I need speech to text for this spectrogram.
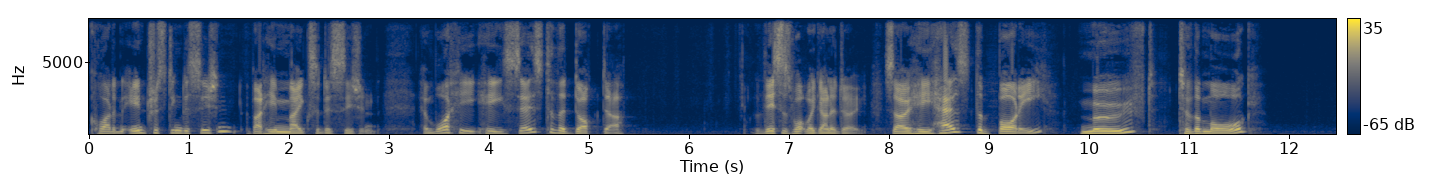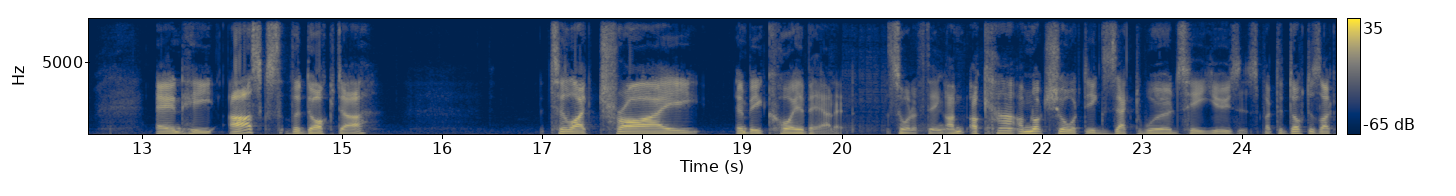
Quite an interesting decision, but he makes a decision. And what he, he says to the doctor, this is what we're going to do. So he has the body moved to the morgue and he asks the doctor to like try and be coy about it sort of thing. I'm I can't I'm not sure what the exact words he uses, but the doctor's like,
